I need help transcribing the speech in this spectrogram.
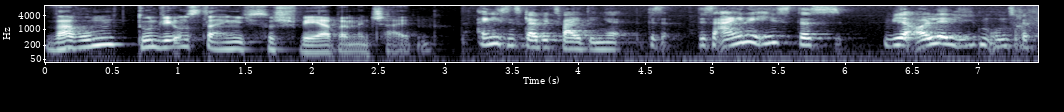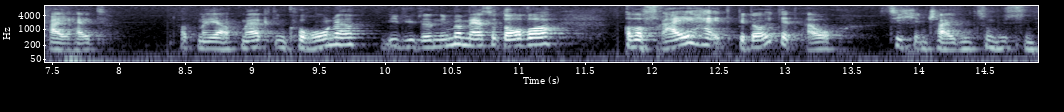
Warum tun wir uns da eigentlich so schwer beim Entscheiden? Eigentlich sind es, glaube ich, zwei Dinge. Das, das eine ist, dass wir alle lieben unsere Freiheit. Hat man ja auch gemerkt in Corona, wie die dann immer mehr so da war. Aber Freiheit bedeutet auch, sich entscheiden zu müssen.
